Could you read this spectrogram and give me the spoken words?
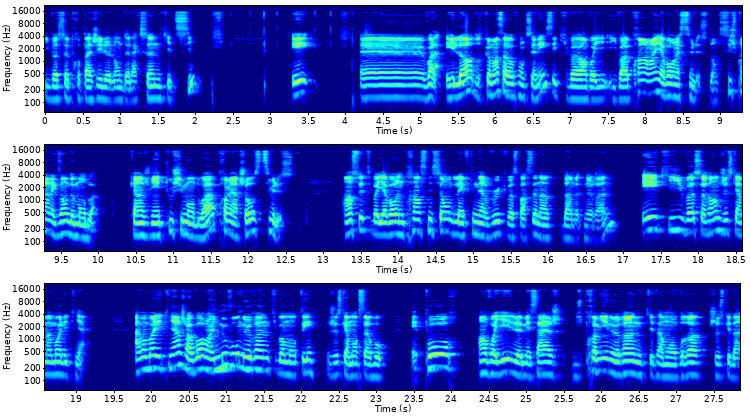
il va se propager le long de l'axone qui est ici. Et euh, voilà. Et l'ordre, comment ça va fonctionner, c'est qu'il va envoyer, il va probablement y avoir un stimulus. Donc, si je prends l'exemple de mon doigt, quand je viens toucher mon doigt, première chose, stimulus. Ensuite, il va y avoir une transmission de l'influx nerveux qui va se passer dans, notre neurone et qui va se rendre jusqu'à ma moelle épinière. À ma moelle épinière, je vais avoir un nouveau neurone qui va monter jusqu'à mon cerveau. Mais pour envoyer le message du premier neurone qui est à mon bras jusque dans,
